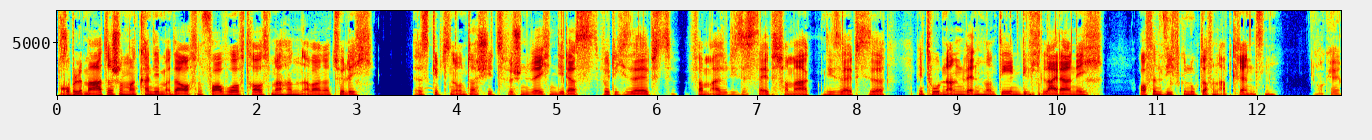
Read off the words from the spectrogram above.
problematisch und man kann dem da auch einen Vorwurf draus machen, aber natürlich es gibt einen Unterschied zwischen welchen, die das wirklich selbst, also dieses selbst vermarkten, die selbst diese Methoden anwenden und denen, die sich leider nicht offensiv genug davon abgrenzen. Okay.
